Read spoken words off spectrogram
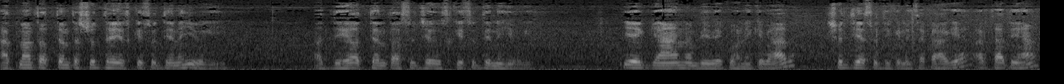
आत्मा तो अत्यंत शुद्ध है, उसकी शुद्धि नहीं होगी। और देह अत्यंत अशुद्ध है, उसकी शुद्धि नहीं होगी। ये ज्ञान विवेक होने के बाद शुद्धि अशुद्धि के लिए कहा गया। अर्थात यहाँ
